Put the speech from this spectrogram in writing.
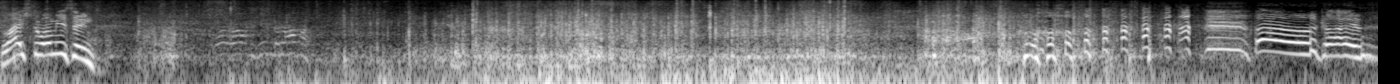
Weißt du, wo wir sind? oh, geil!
